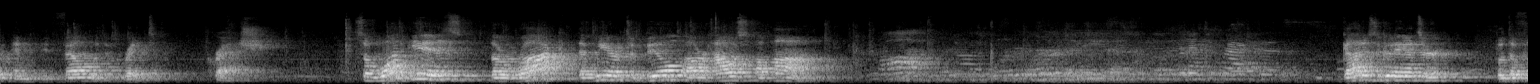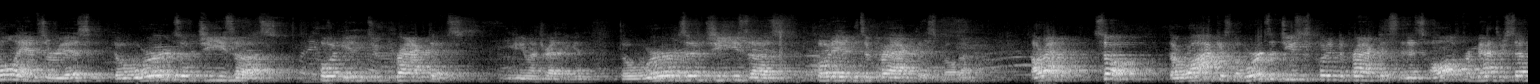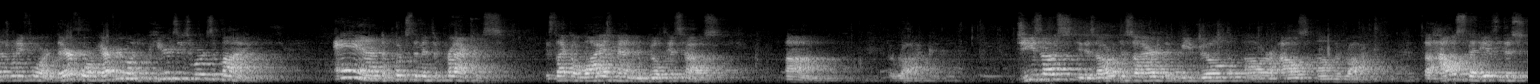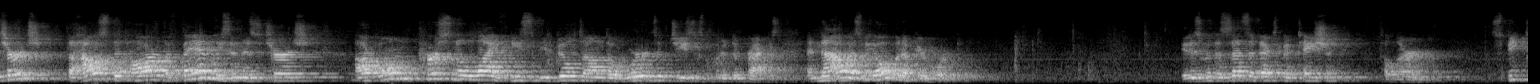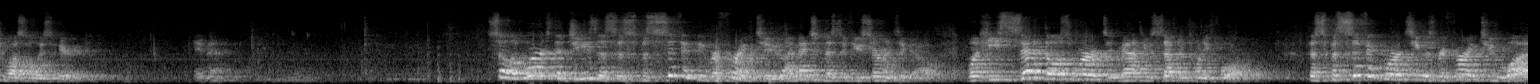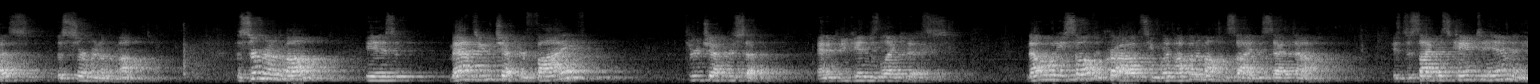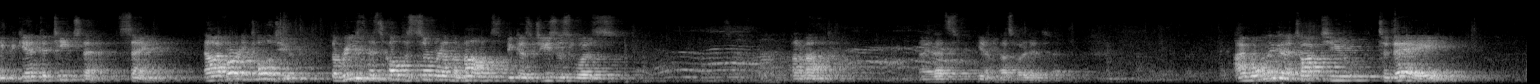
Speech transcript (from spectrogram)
and, it fell with a great crash. So, what is the rock that we are to build our house upon? God is a good answer, but the full answer is the words of Jesus put into practice. You want to try that again? The words of Jesus put into practice. Well done. All right. So the rock is the words of Jesus put into practice, and it's all from Matthew 7 24. Therefore, everyone who hears these words of mine and puts them into practice is like a wise man who built his house on the rock. Jesus, it is our desire that we build our house on the rock. The house that is this church, the house that are the families in this church, our own personal life needs to be built on the words of Jesus put into practice. And now, as we open up your word, it is with a sense of expectation to learn. Speak to us, Holy Spirit. Amen. So, the words that Jesus is specifically referring to, I mentioned this a few sermons ago, when he said those words in Matthew 7 24, the specific words he was referring to was the Sermon on the Mount. The Sermon on the Mount is Matthew chapter 5 through chapter 7. And it begins like this Now, when he saw the crowds, he went up on a mountainside and sat down. His disciples came to him, and he began to teach them, saying, Now, I've already told you, the reason it's called the Sermon on the Mount is because Jesus was on a mount. I mean, that's, you know, that's what it is. I'm only going to talk to you today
